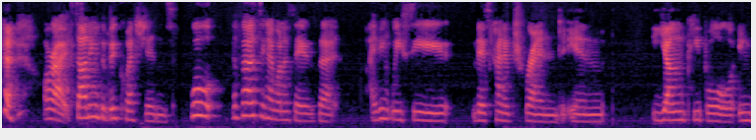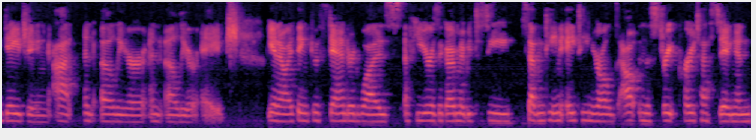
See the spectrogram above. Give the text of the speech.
All right, starting with the big questions. Well, the first thing I want to say is that I think we see this kind of trend in young people engaging at an earlier and earlier age. You know, I think the standard was a few years ago maybe to see 17, 18 year olds out in the street protesting. And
